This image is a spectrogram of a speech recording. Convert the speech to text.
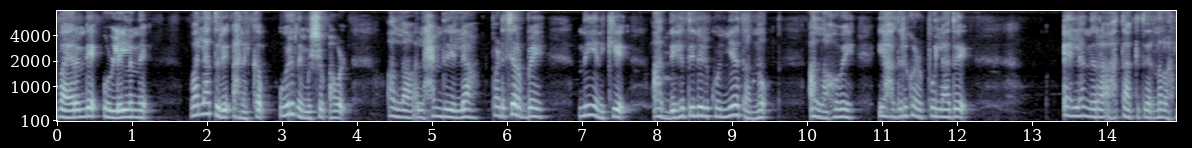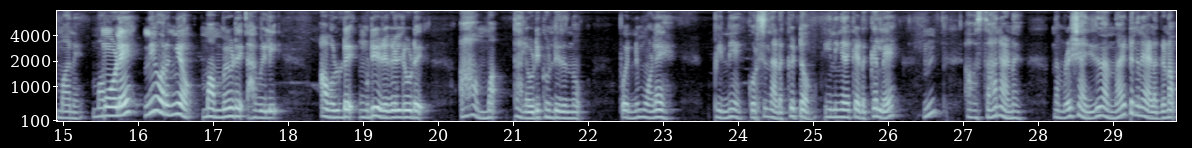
വയറിന്റെ ഉള്ളിൽ നിന്ന് വല്ലാത്തൊരു അനക്കം. ഒരു നിമിഷം അവൾ അല്ലാ അലഹമില്ല പഠിച്ച റബ്ബേ നീ എനിക്ക് അദ്ദേഹത്തിന്റെ ഒരു കുഞ്ഞിനെ തന്നു. അള്ളാഹുവേ യാതൊരു കുഴപ്പമില്ലാതെ എല്ലാം നിറാഹത്താക്കി തരുന്ന റഹ്മാനെ. മോളെ നീ ഉറങ്ങിയോ? മമ്മയുടെ ആ വിളി അവളുടെ മുടിയിഴകളിലൂടെ ആ അമ്മ തലോടിക്കൊണ്ടിരുന്നു. പൊന്നു മോളെ പിന്നെ കുറച്ച് നടക്കട്ടോ. ഇനി ഇങ്ങനെ കിടക്കല്ലേ? അവസാനാണ്. നമ്മുടെ ശരീരം നന്നായിട്ട് ഇങ്ങനെ ഇളകണം.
